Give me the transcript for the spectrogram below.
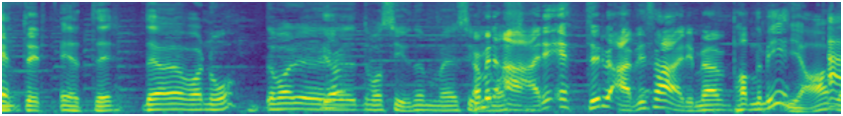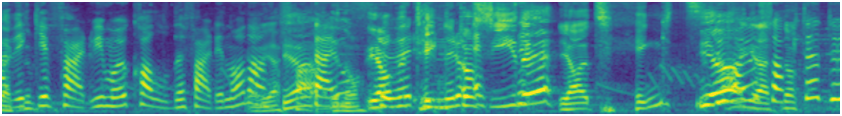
etter. Etter. Det var nå. Det var, eh, Ja. det var syvende, med 7. Ja, Men er det etter? Er vi ferdig med pandemi? Ja, er, Er vi ikke ferdig? Vi må jo kalle det ferdig nå, da. Ja, vi er det er ferdig nå. Jeg hadde tenkt å si det! Jeg har tenkt. Du har jo sagt nok. det. Du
